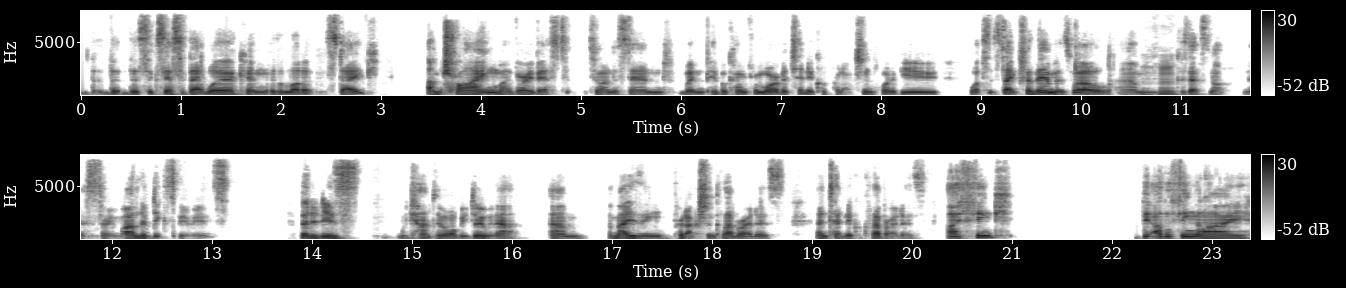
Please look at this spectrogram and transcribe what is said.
the, the success of that work, and there's a lot at stake. I'm trying my very best to understand when people come from more of a technical production point of view, what's at stake for them as well, because um, mm-hmm. that's not necessarily my lived experience but it is we can't do what we do without um, amazing production collaborators and technical collaborators. I think the other thing that I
